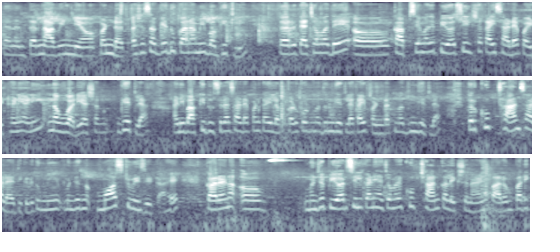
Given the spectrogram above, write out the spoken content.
त्यानंतर नाविन्य पंडत असे सगळे दुकानं आम्ही बघितली. तर त्याच्यामध्ये कापसेमध्ये प्युअर सिल्कच्या काही साड्या पैठणी आणि नऊवारी अशा घेतल्या. आणि बाकी दुसऱ्या साड्या पण काही लक्कडकोटमधून घेतल्या काही पंडतमधून घेतल्या. तर खूप छान साड्या आहेत तिकडे तुम्ही म्हणजे मस्ट विजिट आहे. कारण म्हणजे प्युअर सिल्क आणि ह्याच्यामध्ये खूप छान कलेक्शन आहे. आणि पारंपरिक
